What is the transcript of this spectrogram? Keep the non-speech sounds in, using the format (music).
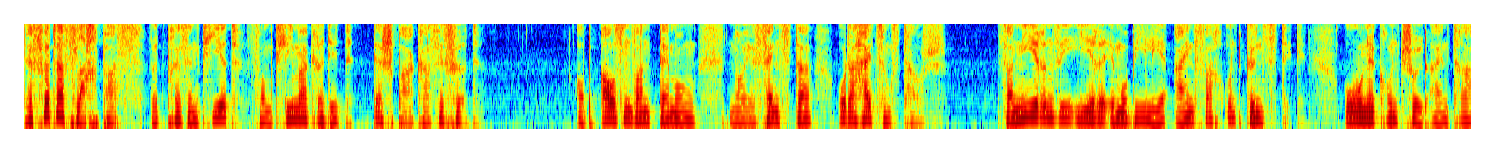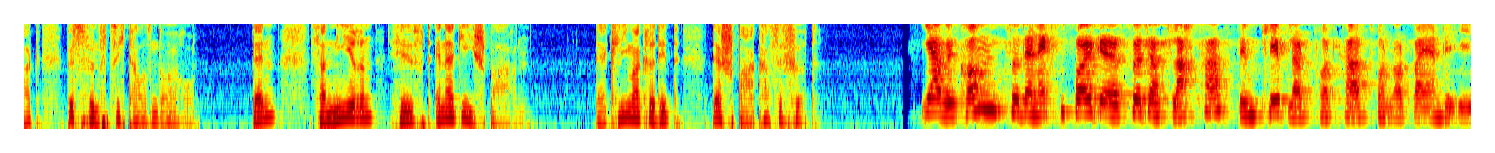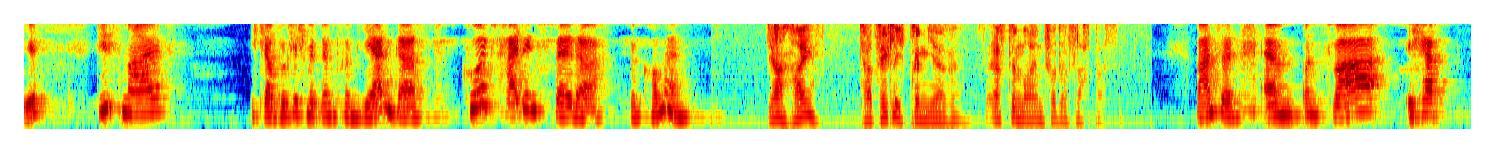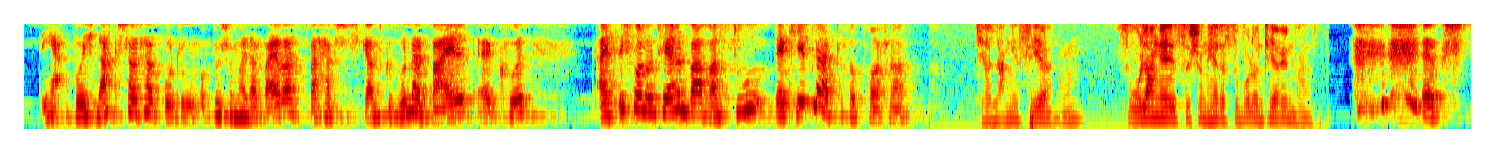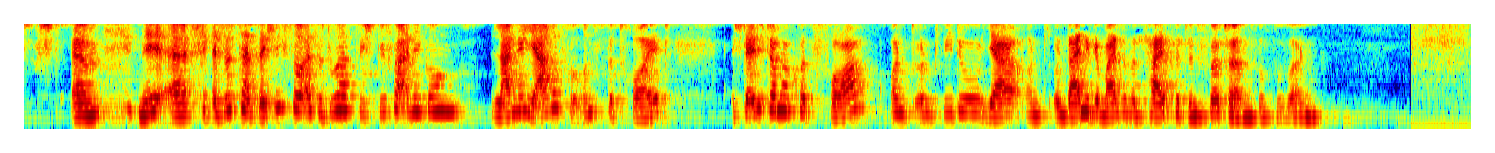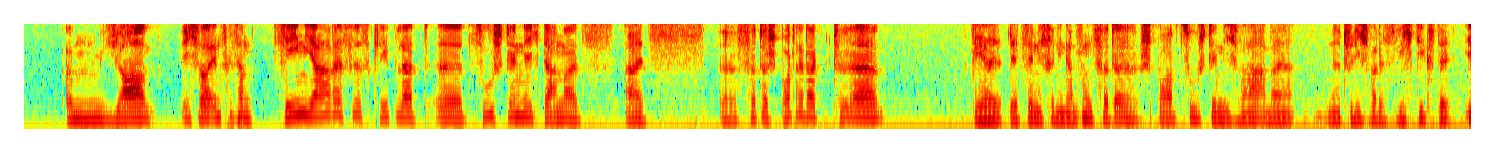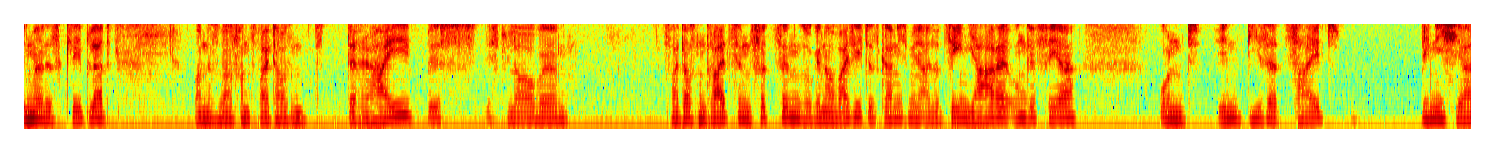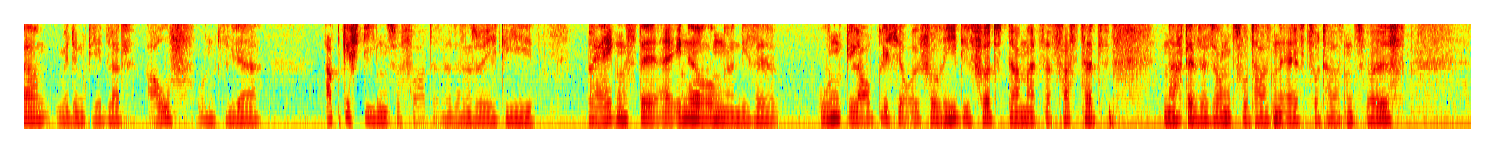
Der Fürther Flachpass wird präsentiert vom Klimakredit der Sparkasse Fürth. Ob Außenwanddämmung, neue Fenster oder Heizungstausch. Sanieren Sie Ihre Immobilie einfach und günstig, ohne Grundschuldeintrag bis 50.000 Euro. Denn Sanieren hilft Energiesparen. Der Klimakredit der Sparkasse Fürth. Ja, willkommen zu der nächsten Folge Fürther Flachpass, dem Kleeblatt-Podcast von nordbayern.de. Diesmal, ich glaube wirklich mit einem Premierengast, Kurt Heidingsfelder. Willkommen. Ja, hi. Tatsächlich Premiere. Das erste Mal im Vierter Flachpass. Wahnsinn. Ähm, und zwar, ich habe, ja, wo ich nachgeschaut habe, wo du, ob du schon mal dabei warst, war, habe ich mich ganz gewundert, weil, äh, Kurt, als ich Volontärin war, warst du der Kleeblatt-Reporter. Ja, lange ist her. Ne? So lange ist es schon her, dass du Volontärin warst. (laughs) äh, pst, pst. Ähm, nee, äh, es ist tatsächlich so, also du hast die Spielvereinigung lange Jahre für uns betreut. Stell dich doch mal kurz vor und, und wie du, ja, und, und deine gemeinsame Zeit mit den Viertern sozusagen. Ähm, ja, ich war insgesamt zehn Jahre fürs Kleeblatt äh, zuständig, damals als äh, vierter Sportredakteur, der letztendlich für den ganzen vierter Sport zuständig war, aber natürlich war das Wichtigste immer das Kleeblatt. Und es war von 2003 bis, ich glaube, 2013, 14, so genau weiß ich das gar nicht mehr, also zehn Jahre ungefähr. Und in dieser Zeit bin ich ja mit dem Kleeblatt auf und wieder abgestiegen sofort. Also das ist natürlich die prägendste Erinnerung an diese unglaubliche Euphorie, die Fürth damals erfasst hat nach der Saison 2011, 2012.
